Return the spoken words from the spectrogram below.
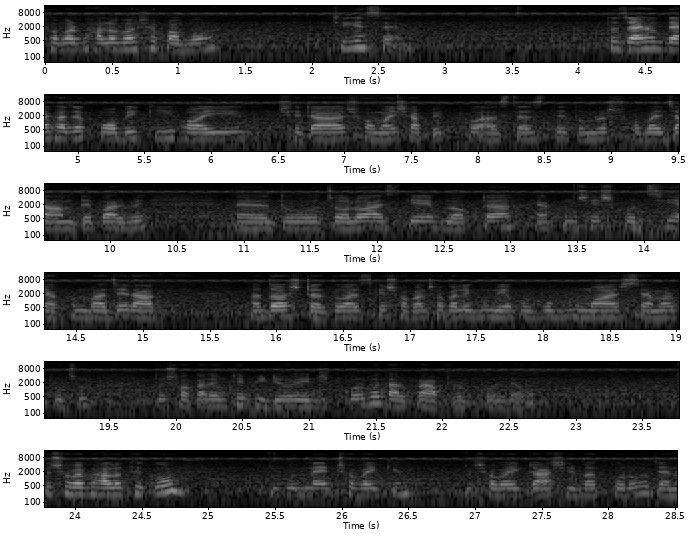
সবার ভালোবাসা পাবো, ঠিক আছে? তো যাই হোক, দেখা যাক কবে কি হয়, সেটা সময় সাপেক্ষ, আস্তে আস্তে তোমরা সবাই জানতে পারবে। তো চলো আজকে ব্লগটা এখন শেষ করছি। এখন বাজে রাত দশটা, তো আজকে সকাল সকালে ঘুমিয়ে পড়ব। ঘুমো আসছে আমার প্রচুর। তো সকালে উঠে ভিডিও এডিট করব, তারপর আপলোড করে দেব। তো সবাই ভালো থেকো। গুড নাইট সবাইকে। সবাই একটু আশীর্বাদ করো যেন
